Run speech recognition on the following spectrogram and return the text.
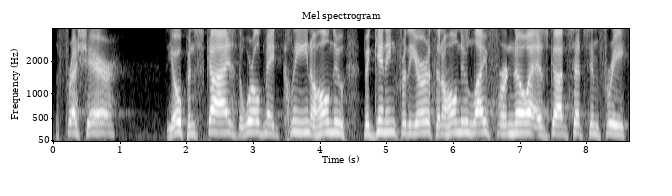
The fresh air, the open skies, the world made clean, a whole new beginning for the earth, and a whole new life for Noah as God sets him free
